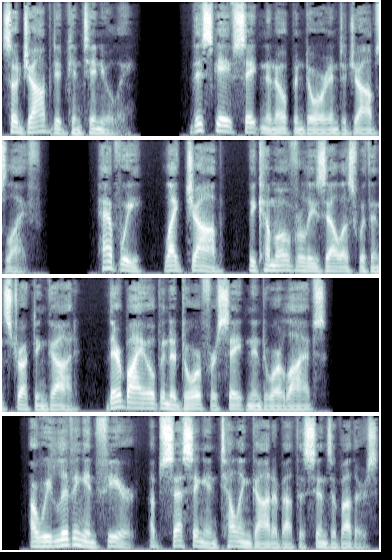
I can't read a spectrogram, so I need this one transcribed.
so Job did continually. This gave Satan an open door into Job's life. Have we, like Job, become overly zealous with instructing God, thereby opened a door for Satan into our lives? Are we living in fear, obsessing and telling God about the sins of others,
